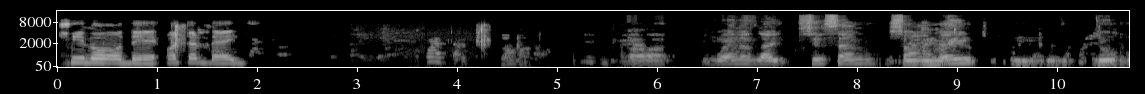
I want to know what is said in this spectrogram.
she do the other days? Uh, Wednesday, she sent some email to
